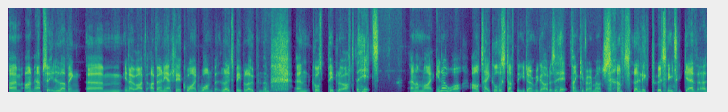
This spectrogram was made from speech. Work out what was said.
Um, I'm absolutely loving. Um, you know, I've I've only actually acquired one, but loads of people open them, and of course, people are after the hits. And I'm like, you know what? I'll take all the stuff that you don't regard as a hit. Thank you very much. So I'm slowly putting together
